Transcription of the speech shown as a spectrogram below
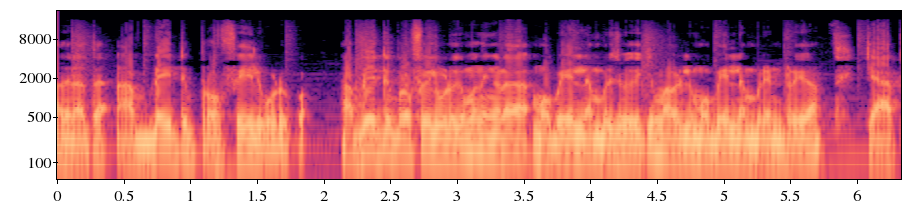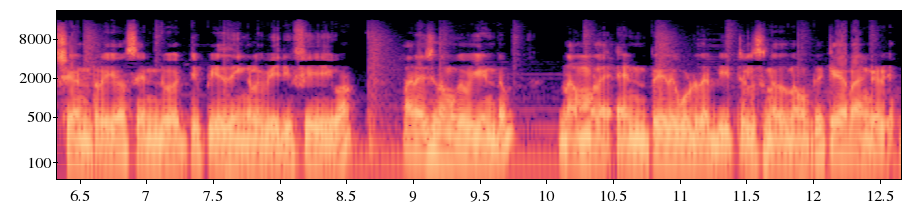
അതിനകത്ത് അപ്ഡേറ്റ് പ്രൊഫൈൽ കൊടുക്കുക. അപ്ഡേറ്റ് പ്രൊഫൈൽ കൊടുക്കുമ്പോൾ നിങ്ങളുടെ മൊബൈൽ നമ്പർ ചോദിക്കും. അവരിൽ മൊബൈൽ നമ്പർ എന്റർ ചെയ്യുക. ക്യാപ്ഷൻ എന്റർ ചെയ്യുക. സെൻഡ് ഒ ടി പി ചെയ്ത് നിങ്ങൾ വെരിഫൈ ചെയ്യുക. അതിനുശേഷം നമുക്ക് വീണ്ടും നമ്മൾ എന്റർ ചെയ്ത് കൊടുത്ത ഡീറ്റെയിൽസിനകത്ത് നമുക്ക് കയറാൻ കഴിയും.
